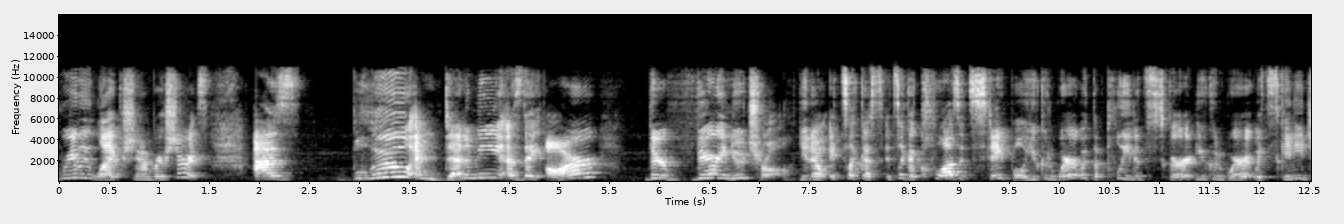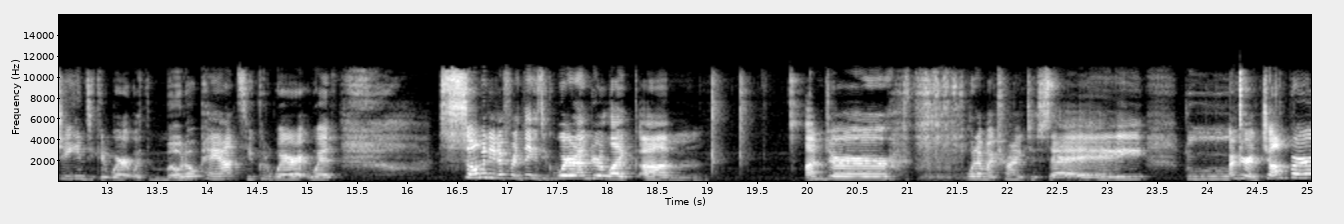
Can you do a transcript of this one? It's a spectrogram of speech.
really like chambray shirts. As blue and denim as they are, they're very neutral. You know, it's like a it's like a closet staple. You could wear it with a pleated skirt. You could wear it with skinny jeans. You could wear it with moto pants. You could wear it with so many different things. You could wear it under like um under what am I trying to say? Under a jumper.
